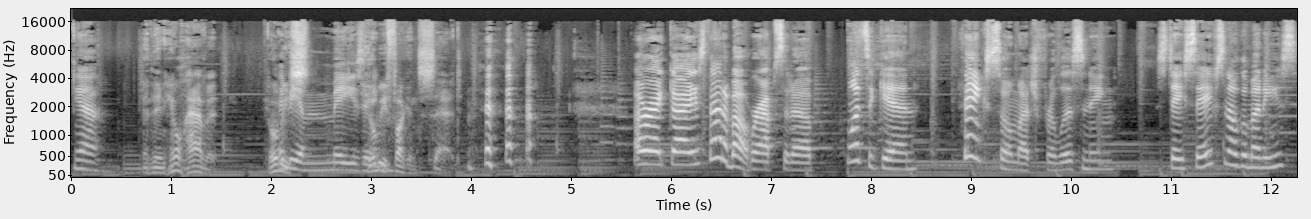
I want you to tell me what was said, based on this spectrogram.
Yeah. and then he'll have it. He'll It'd be s- amazing. He'll be fucking set. All right, guys, that about wraps it up. Once again, thanks so much for listening. Stay safe, Snuggle Bunnies,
